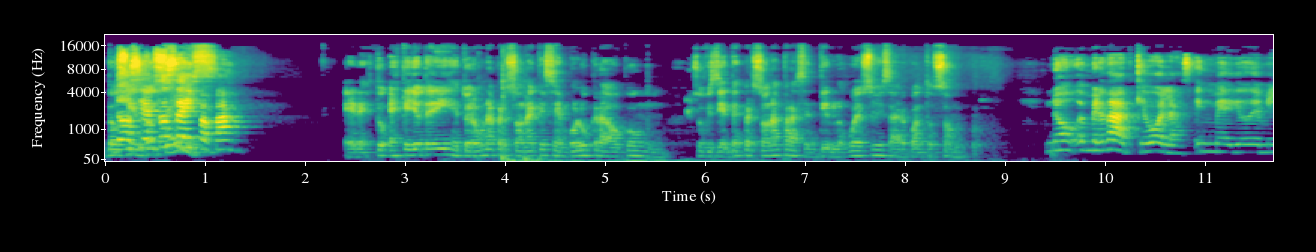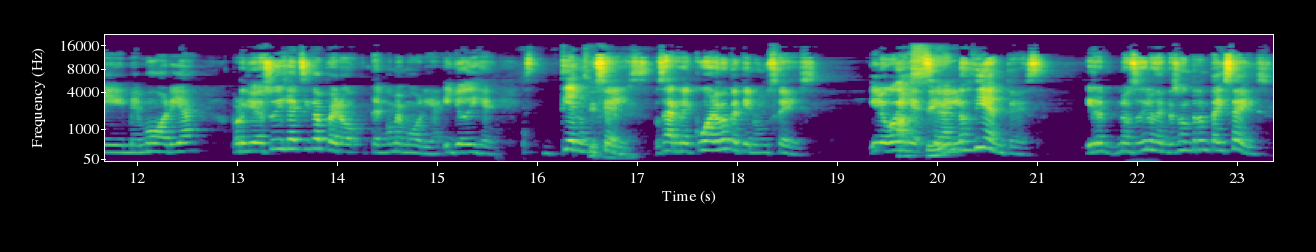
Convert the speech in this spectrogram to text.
206, papá. Eres tú. Es que yo te dije, tú eres una persona que se ha involucrado con suficientes personas para sentir los huesos y saber cuántos son. No, en verdad, qué bolas, en medio de mi memoria, porque yo soy disléxica, pero tengo memoria. Y yo dije, tiene un Sí 6. tienes. O sea, recuerdo que tiene un 6. Y luego ¿Ah, dije, sí? ¿serán los dientes? Y no sé si los dientes son 36.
